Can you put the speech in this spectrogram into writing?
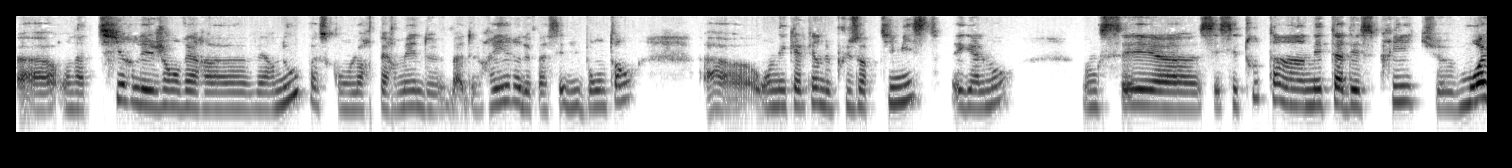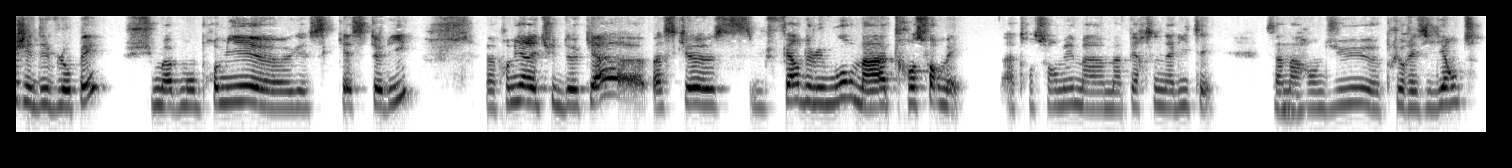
on attire les gens vers, vers nous parce qu'on leur permet de, bah, de, rire et de passer du bon temps. on est quelqu'un de plus optimiste également. Donc euh, c'est tout un état d'esprit que moi j'ai développé. Je suis mon premier euh, case study, ma première étude de cas, parce que faire de l'humour m'a transformé, a transformé ma, ma personnalité. Ça m'a mhm. rendue euh, plus résiliente,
